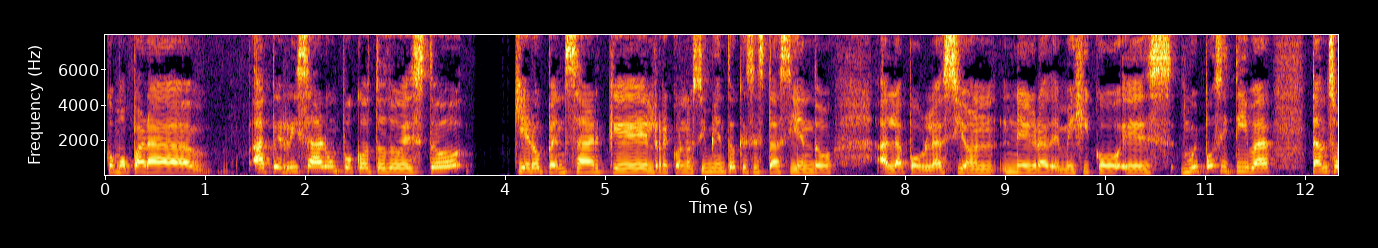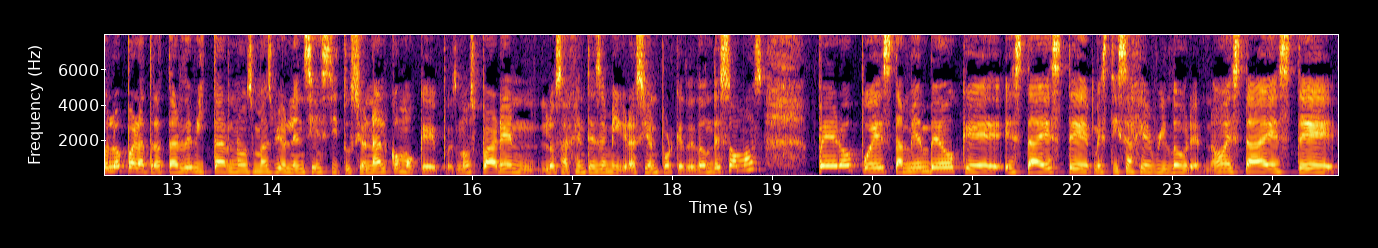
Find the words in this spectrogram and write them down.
como para aterrizar un poco todo esto, quiero pensar que el reconocimiento que se está haciendo a la población negra de México es muy positiva, tan solo para tratar de evitarnos más violencia institucional como que pues nos paren los agentes de migración porque de dónde somos, pero pues también veo que está este mestizaje reloaded, ¿no? Está este,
